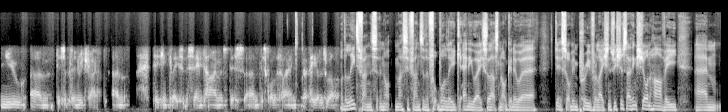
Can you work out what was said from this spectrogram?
new um, disciplinary track um, taking place at the same time as this disqualifying appeal as well. Well, the Leeds fans are not massive fans of the Football League anyway, so that's not going to uh, sort of improve relations. We should say, I think Shaun Harvey um,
